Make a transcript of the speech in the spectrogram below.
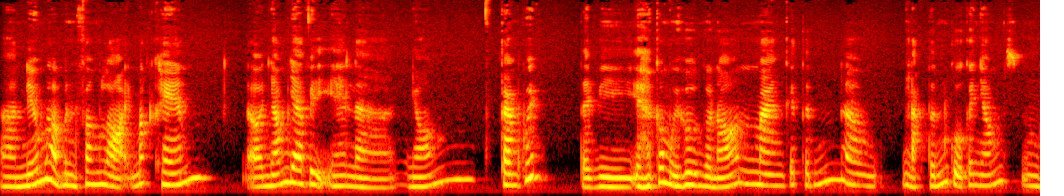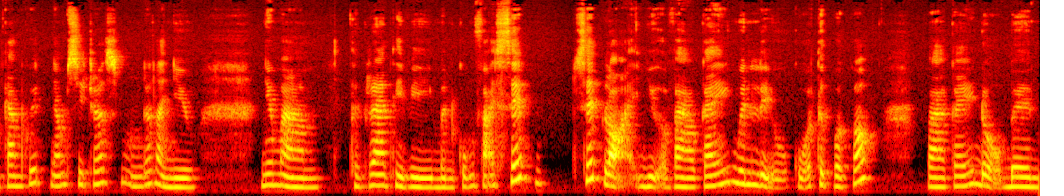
À, nếu mà mình phân loại mắc khén ở nhóm gia vị hay là nhóm cam quýt tại vì có mùi hương của nó mang cái tính ờ, đặc tính của cái nhóm ừ, cam quýt, nhóm citrus rất là nhiều. Nhưng mà thực ra thì vì mình cũng phải xếp xếp loại dựa vào cái nguyên liệu của thực vật gốc và cái độ bền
